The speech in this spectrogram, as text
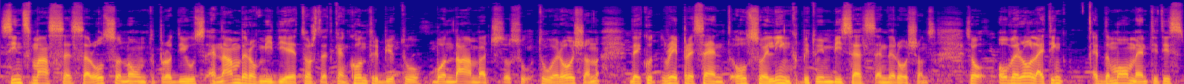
since mast cells are also known to produce a number of mediators that can contribute to bone damage, so to erosion, they could represent also a link between B cells and erosions. So overall, I think at the moment it is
